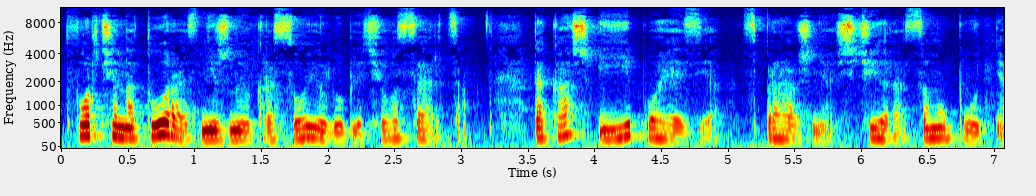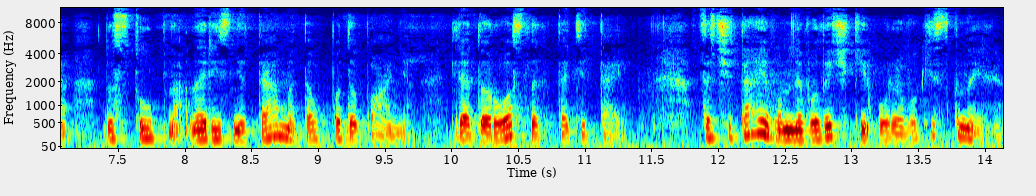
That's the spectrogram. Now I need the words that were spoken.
творча натура з ніжною красою люблячого серця. Така ж і її поезія справжня, щира, самобутня, доступна на різні теми та вподобання для дорослих та дітей. Зачитаю вам невеличкий уривок із книги.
